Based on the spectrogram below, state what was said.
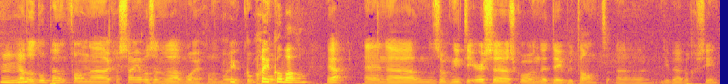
Mhm. ja, dat doelpunt van eh Kastanje was inderdaad mooi. Gewoon een mooie kopbal. Goeie kopbal. Ja, en eh, dat is ook niet de eerste scorende debutant eh, die we hebben gezien.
